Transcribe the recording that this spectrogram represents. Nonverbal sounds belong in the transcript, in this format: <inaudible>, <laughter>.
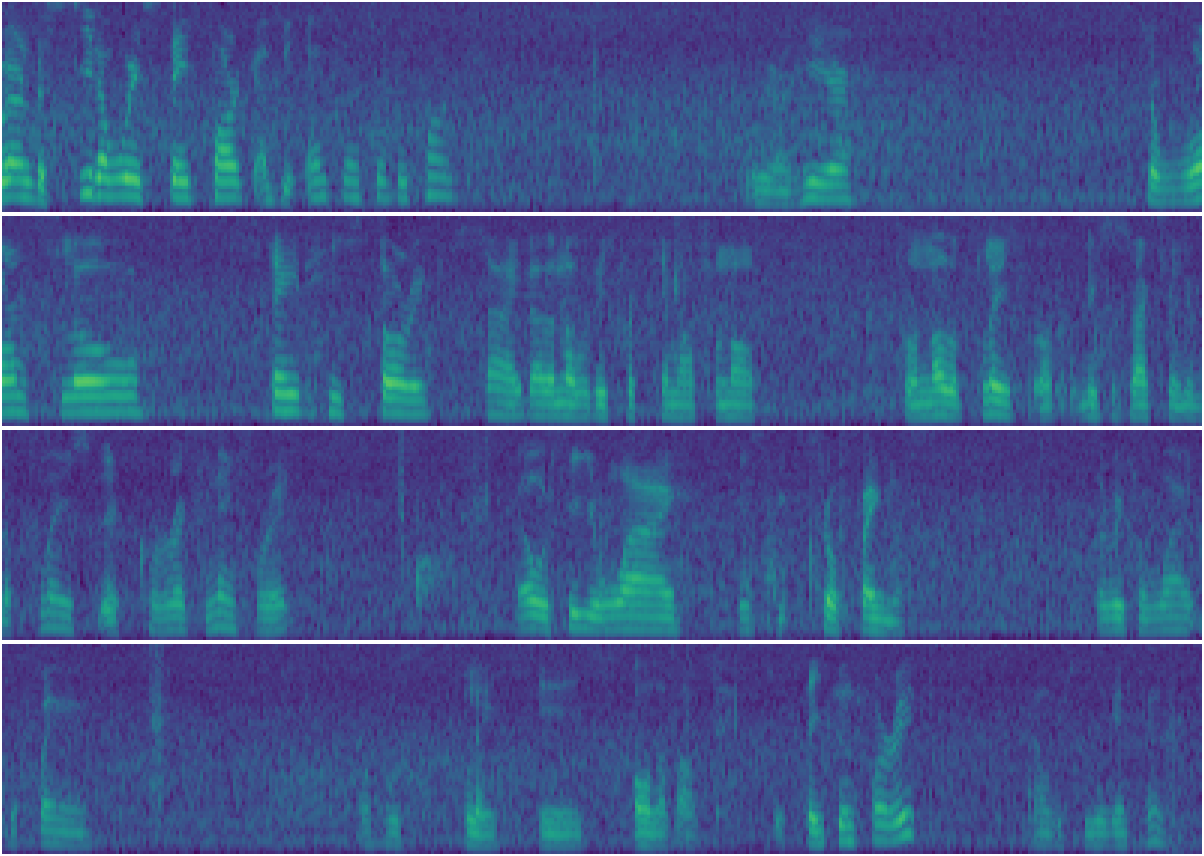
We're in the Skidaway State Park at the entrance of the park. We are here. It's a Wormsloe state historic site. I don't know if this first came out from, no, from another place, but this is actually the place, the correct name for it. I will see you why it's so famous. The reason why the fame of this place is all about. So stay tuned for it. and we'll see you again soon.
